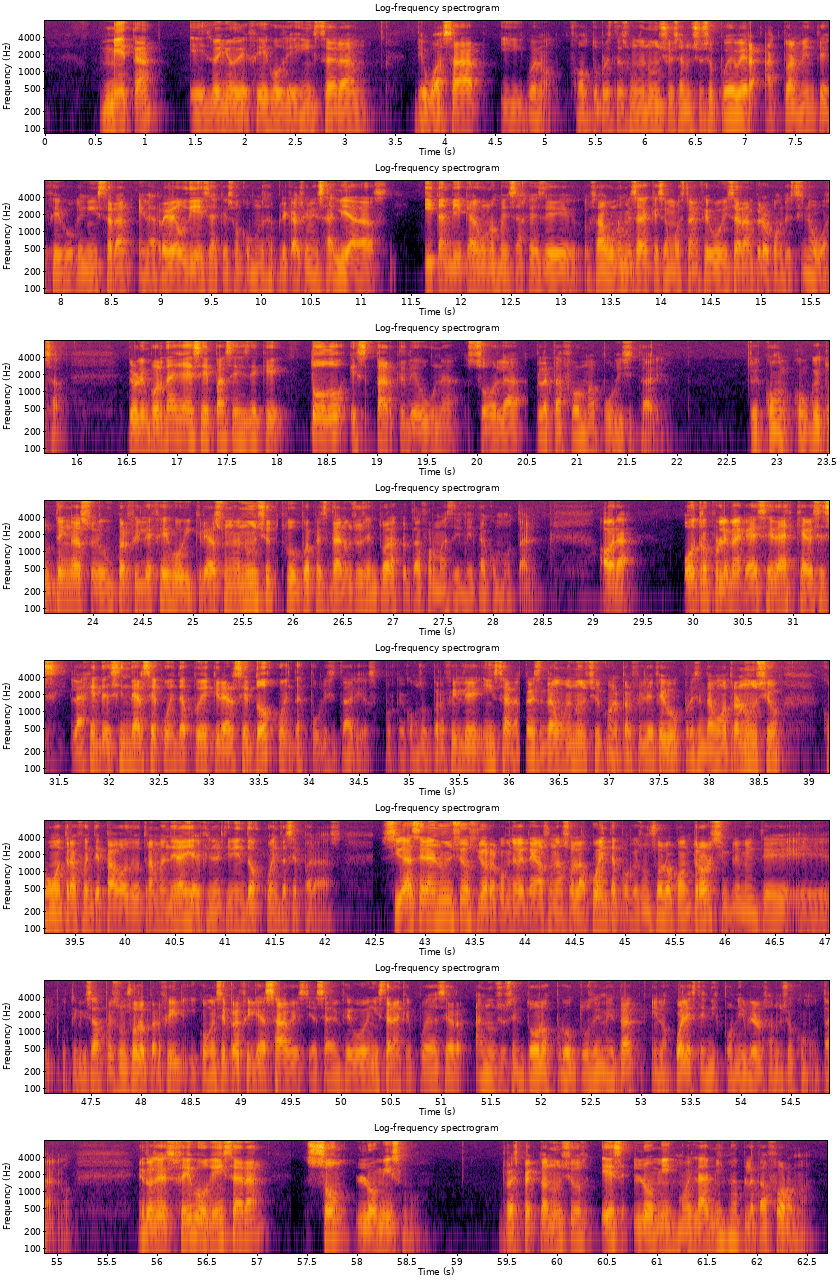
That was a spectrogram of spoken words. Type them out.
Meta es dueño de Facebook, de Instagram, de WhatsApp y bueno, cuando tú prestas un anuncio, ese anuncio se puede ver actualmente en Facebook, en Instagram, en la red de audiencias, que son como unas aplicaciones aliadas, y también que algunos mensajes de, o sea, algunos mensajes que se muestran en Facebook e Instagram, pero con destino WhatsApp. Pero lo importante que sepas es de que todo es parte de una sola plataforma publicitaria. Entonces, con, que tú tengas un perfil de Facebook y creas un anuncio, tú puedes presentar anuncios en todas las plataformas de Meta como tal. Ahora, otro problema que a veces da es que a veces la gente sin darse cuenta puede crearse dos cuentas publicitarias, porque con su perfil de Instagram presentan un anuncio y con el perfil de Facebook presentan otro anuncio con otra fuente de pago de otra manera y al final tienen dos cuentas separadas. Si vas a hacer anuncios, yo recomiendo que tengas una sola cuenta porque es un solo control. Simplemente eh, utilizas pues un solo perfil y con ese perfil ya sabes, ya sea en Facebook o en Instagram, que puedes hacer anuncios en todos los productos de Meta en los cuales estén disponibles los anuncios como tal. Entonces, Facebook e Instagram son lo mismo. Respecto a anuncios, es lo mismo, es la misma plataforma.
